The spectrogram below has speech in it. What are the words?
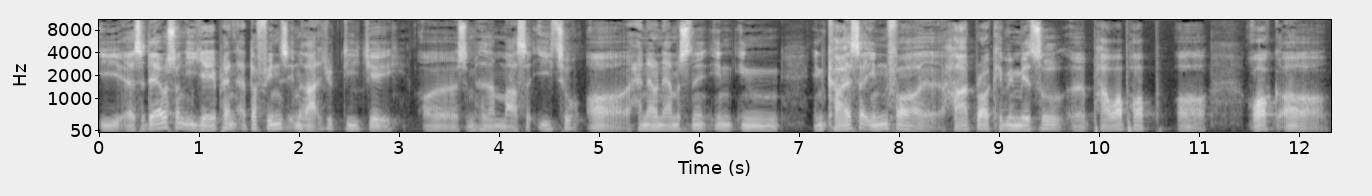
I, altså det er jo sådan i Japan, at der findes en radio-DJ, og, som hedder Masa Ito, og han er jo nærmest sådan en, en, en kejser inden for øh, hard rock, heavy metal, øh, power pop og rock, og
